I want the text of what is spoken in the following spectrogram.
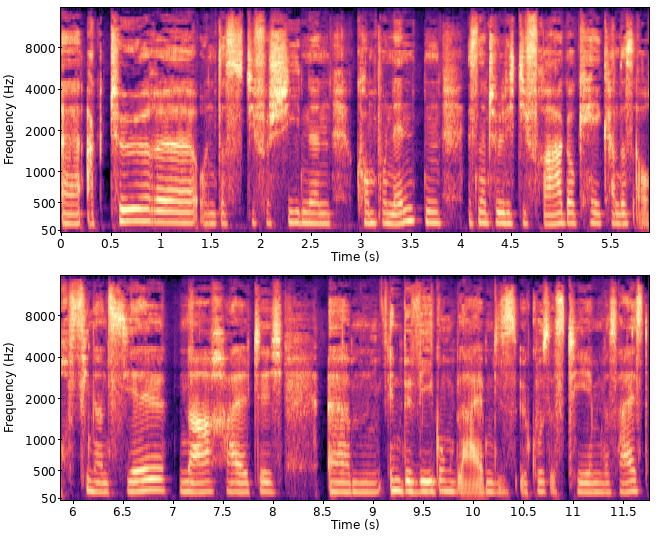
äh, Akteure und das die verschiedenen Komponenten ist natürlich die Frage, okay, kann das auch finanziell nachhaltig ähm, in Bewegung bleiben, dieses Ökosystem? Das heißt,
